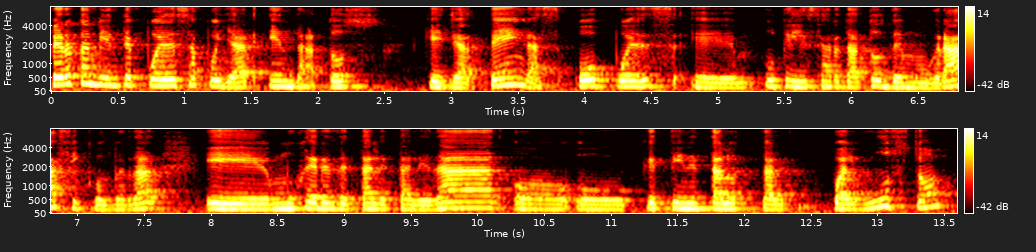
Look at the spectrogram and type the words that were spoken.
pero también te puedes apoyar en datos que ya tengas o puedes eh, utilizar datos demográficos, ¿verdad? Eh, mujeres de tal y tal edad o, que tienen tal o tal cual gusto,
